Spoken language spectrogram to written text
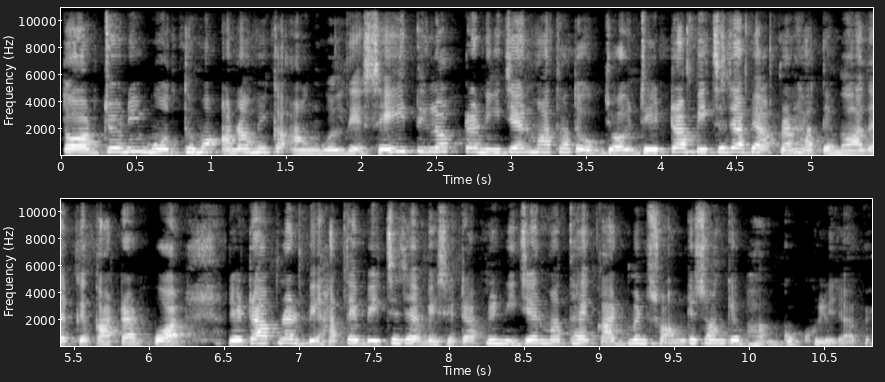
তর্জনী, মধ্যম, অনামিকা আঙ্গুল দিয়ে। সেই তিলকটা নিজের মাথাতেও যেটা বেঁচে যাবে আপনার হাতে, মহাদেবকে কাটার পর, যেটা আপনার হাতে বেঁচে যাবে, সেটা আপনি নিজের মাথায় কাটবেন, সঙ্গে সঙ্গে ভাগ্য খুলে যাবে।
